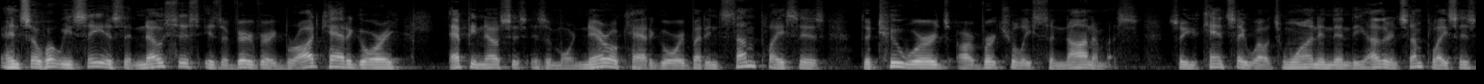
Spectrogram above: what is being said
And so what we see is that gnosis is a very, very broad category. Epignosis is a more narrow category, but in some places the two words are virtually synonymous. So you can't say, well, it's one and then the other. In some places,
